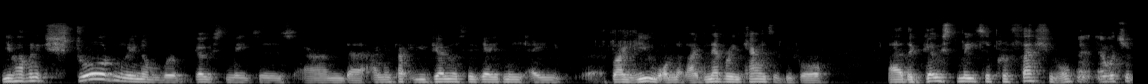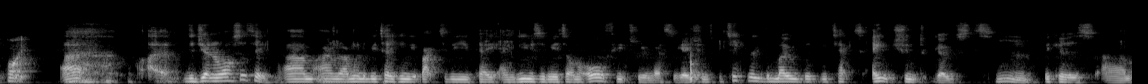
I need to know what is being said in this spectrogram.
you have an extraordinary number of ghost meters, and uh, and in fact you generously gave me a uh, brand new one that I'd never encountered before, uh, the Ghost Meter Professional. And, and what's your point? Uh, the generosity, um, and I'm going to be taking it back to the UK and using it on all future investigations, particularly the mode that detects ancient ghosts, Hmm. because um,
